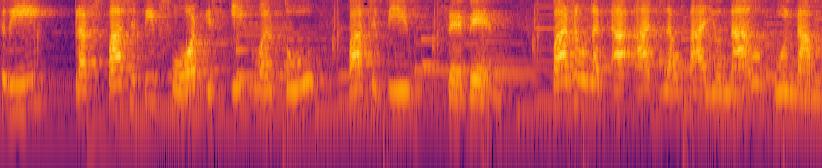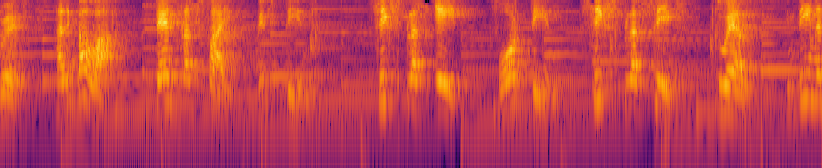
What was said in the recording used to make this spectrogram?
3 plus positive 4 is equal to positive 7. parang nag-a-add lang tayo ng whole numbers. Halimbawa, 10 plus 5, 15. 6 plus 8, 14. 6 plus 6, 12. Hindi na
